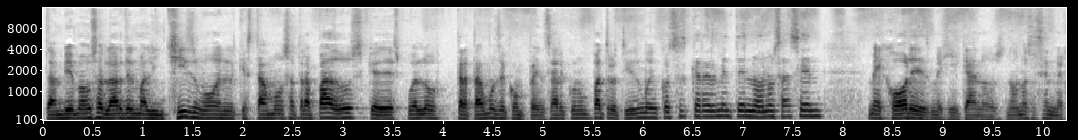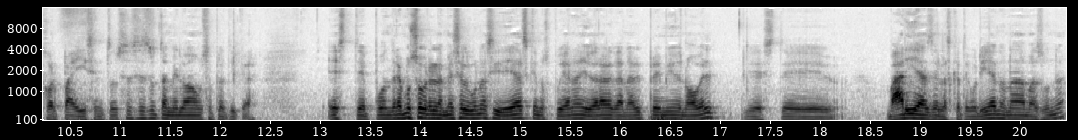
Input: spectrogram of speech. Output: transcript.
También vamos a hablar del malinchismo en el que estamos atrapados, que después lo tratamos de compensar con un patriotismo en cosas que realmente no nos hacen mejores mexicanos, no nos hacen mejor país. Entonces eso también lo vamos a platicar. Este, pondremos sobre la mesa algunas ideas que nos pudieran ayudar a ganar el premio Nobel, este, varias de las categorías, no nada más una.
